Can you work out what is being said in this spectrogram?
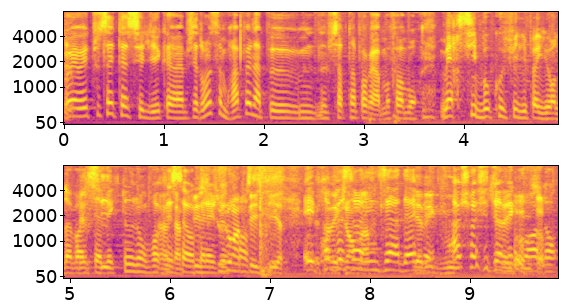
Oui, tout ça est assez lié quand même. C'est drôle, ça me rappelle un peu certains programmes. Enfin bon, merci beaucoup Philippe Aguillon d'avoir été avec nous, donc professeur au Collège de France. toujours un plaisir. Et professeur Lindsay avec vous. Ah, je crois que c'était avec moi, non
